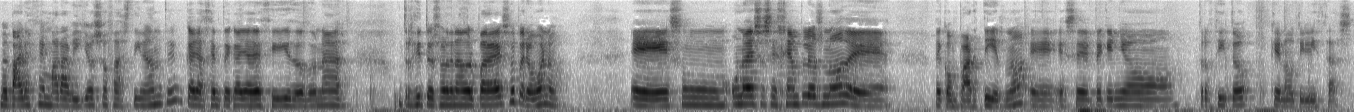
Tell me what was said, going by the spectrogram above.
Me parece maravilloso, fascinante que haya gente que haya decidido donar un trocito de su ordenador para eso, pero bueno, eh, es un- uno de esos ejemplos ¿no? de, de compartir ¿no? Eh, ese pequeño trocito que no utilizas.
